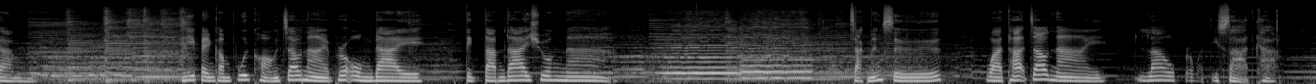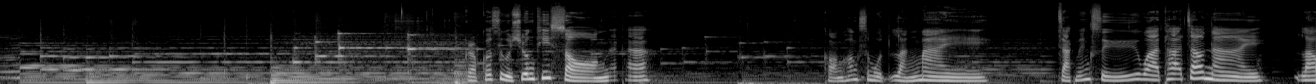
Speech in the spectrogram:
กรรม นี่เป็นคำพูดของเจ้านายพระองค์ใด ติดตามได้ช่วงหน้า จากหนังสือ วาทะเจ้านาย เล่าประวัติศาสตร์ค่ะ กลับเข้าสู่ช่วงที่สองนะคะ ของห้องสมุดหลังใหม่ จากหนังสือวาทะเจ้านาย เล่า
